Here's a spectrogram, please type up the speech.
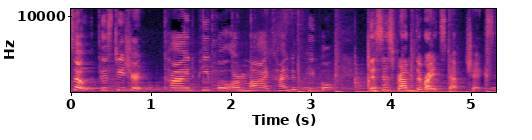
So this t-shirt, kind people are my kind of people. This is from the Right Stuff Chicks.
